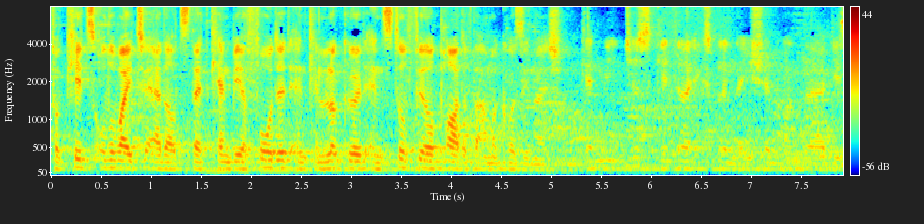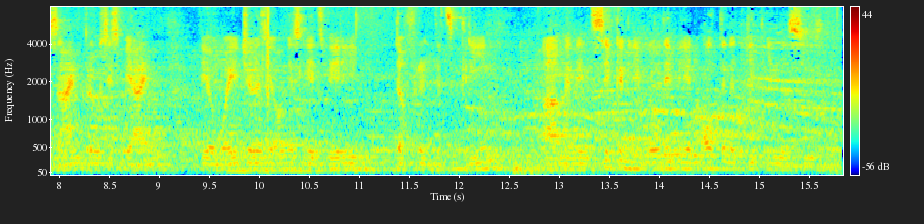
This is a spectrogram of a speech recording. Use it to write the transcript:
for kids all the way to adults that can be afforded and can look good and still feel part of the Amakhosi nation. Can we just get an explanation on the design process behind the away jersey? Obviously, it's very different. It's green. Um, and then secondly, will there be an alternate kit in the season?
